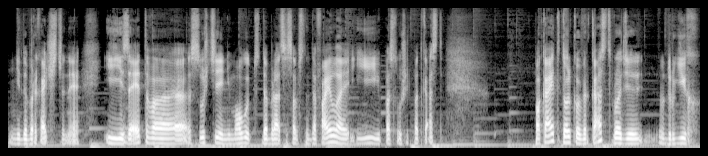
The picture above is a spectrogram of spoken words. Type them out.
недоброкачественные. И из-за этого слушатели не могут добраться, собственно, до файла и послушать подкаст. Пока это только Overcast, вроде других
